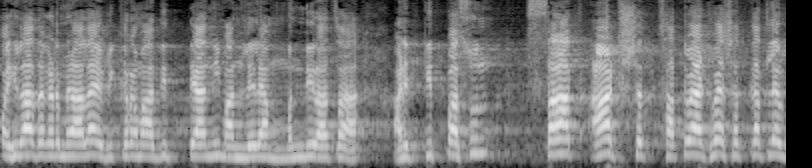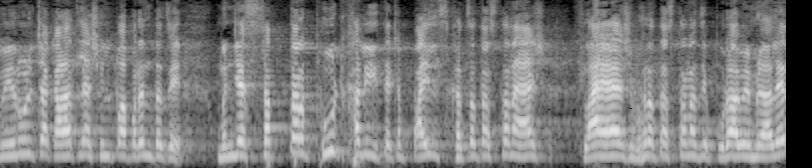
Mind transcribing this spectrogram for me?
पहिला दगड मिळालाय विक्रमादित्यांनी बांधलेल्या मंदिराचा. आणि तिथपासून सात आठ शत सातव्या आठव्या शतकातल्या वेरूळच्या काळातल्या शिल्पापर्यंतचे म्हणजे सत्तर फूट खाली त्याच्या पाईल्स खचत असताना ॲश फ्लाय ॲश भरत असताना जे पुरावे मिळालेत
